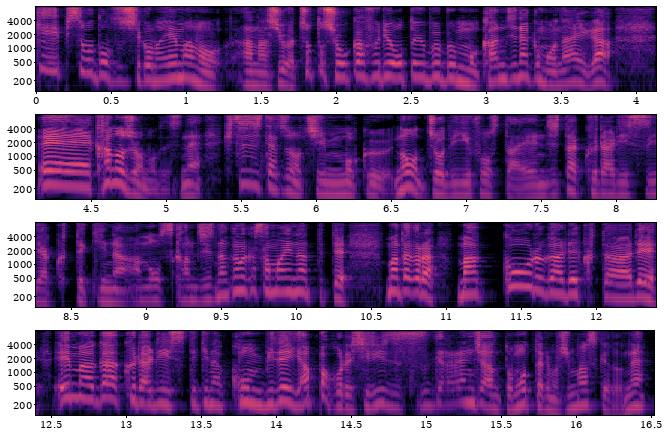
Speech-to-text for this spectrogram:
直エピソードとしてこのエマの話はちょっと消化不良という部分も感じなくもないが、えー彼女のですね羊たちの沈黙のジョディ・フォスター演じたクラリス役的なあの感じなかなか様になっててまあだからマッコールがレクターでエマがクラリス的なコンビでやっぱこれシリーズ続けられんじゃんと思ったりもしますけどね。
